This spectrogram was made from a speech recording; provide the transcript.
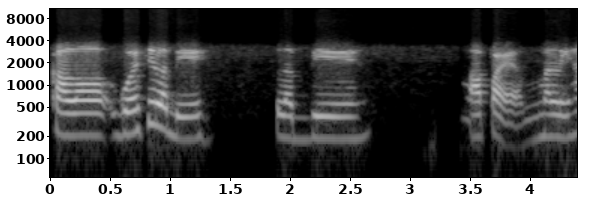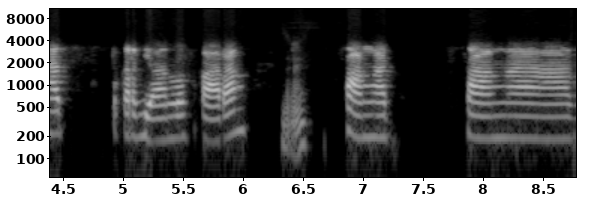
Kalau gue sih lebih lebih apa ya melihat pekerjaan lo sekarang hmm? sangat sangat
